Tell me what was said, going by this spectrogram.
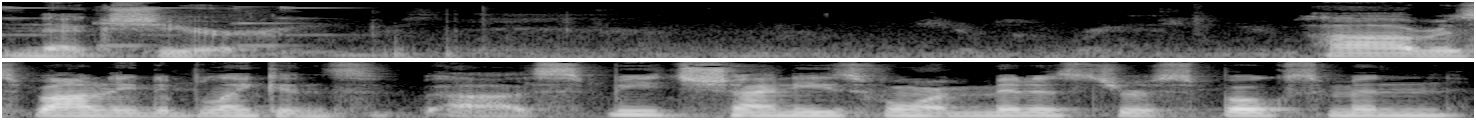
next year. Uh, responding to Blinken's uh, speech, Chinese Foreign Minister spokesman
